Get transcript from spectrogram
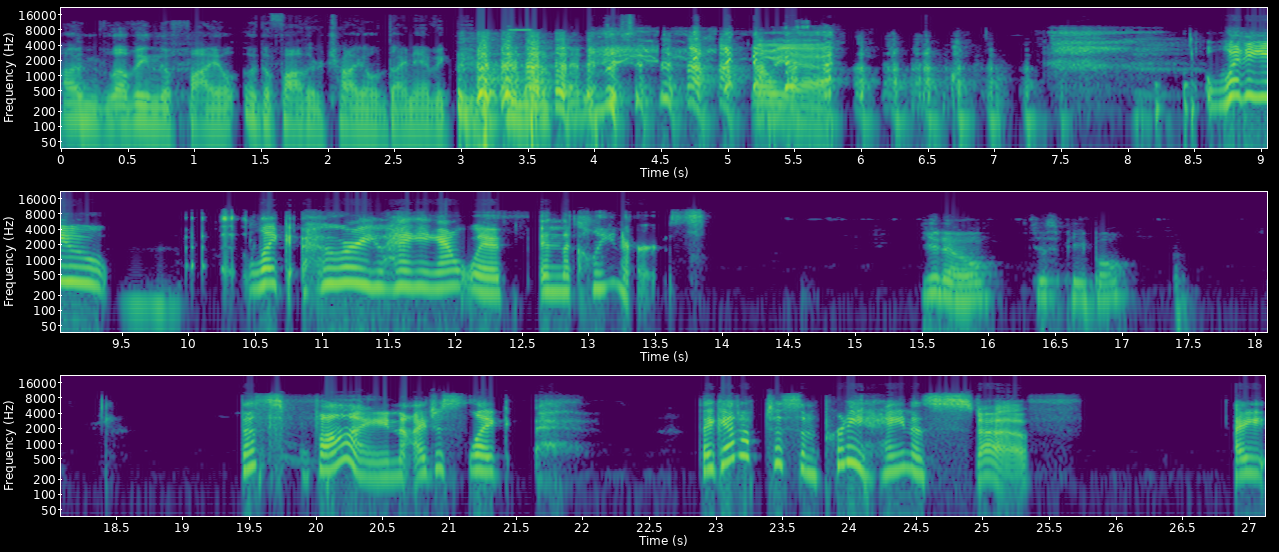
I'm loving the file, uh, the father-child dynamic. theme not at in this. Oh yeah. what do you like who are you hanging out with in the cleaners you know, just people. That's fine. I just like they get up to some pretty heinous stuff. I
